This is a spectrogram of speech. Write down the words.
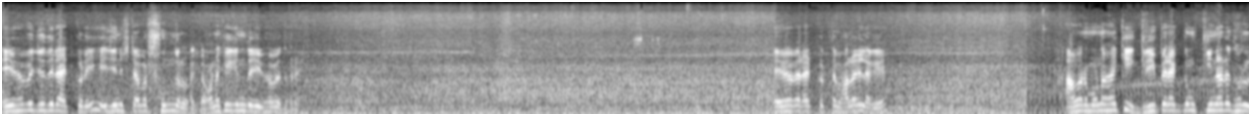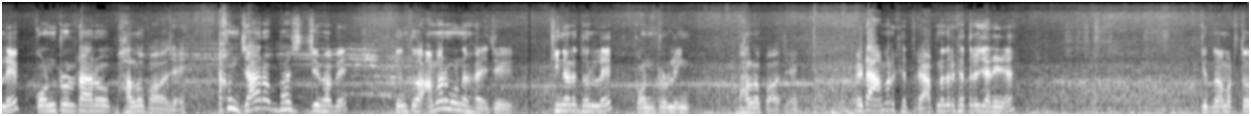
এইভাবে যদি রাইড করি, এই জিনিসটা আবার সুন্দর লাগে। অনেকে কিন্তু এইভাবে ধরে। এইভাবে রাইড করতে ভালোই লাগে। আমার মনে হয় কি গ্রিপের একদম কিনারে ধরলে কন্ট্রোলটা আরও ভালো পাওয়া যায়। এখন যার অভ্যাস যেভাবে, কিন্তু আমার মনে হয় যে কিনারে ধরলে কন্ট্রোলিং ভালো পাওয়া যায়। এটা আমার ক্ষেত্রে, আপনাদের ক্ষেত্রে জানি না। কিন্তু আমার তো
